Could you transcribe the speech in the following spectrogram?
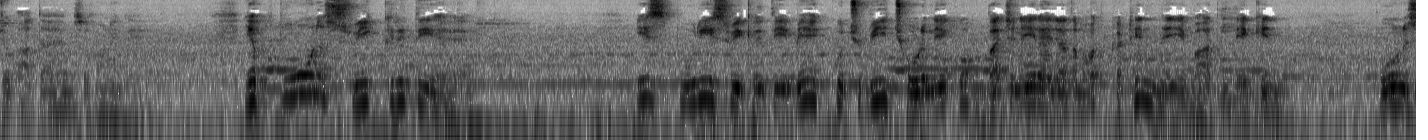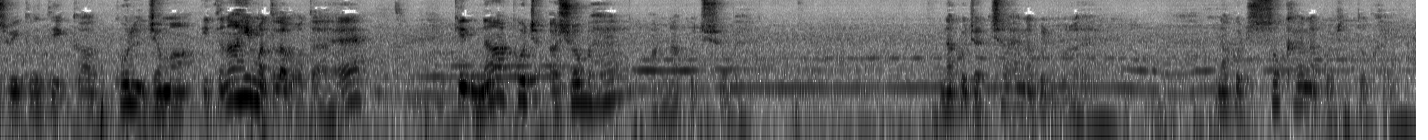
जो आता है, उसे होने दे। यह पूर्ण स्वीकृति है। इस पूरी स्वीकृति में कुछ भी छोड़ने को बच नहीं रह जाता। बहुत कठिन है ये बात, लेकिन पूर्ण स्वीकृति का कुल जमा इतना ही मतलब होता है कि ना कुछ अशुभ है और ना कुछ शुभ है। ना कुछ अच्छा है, ना कुछ बुरा है। ना कुछ सुख है, ना कुछ दुख है।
